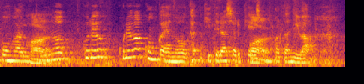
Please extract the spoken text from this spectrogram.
本があるというのは、はい、これこれは今回あの聞いてらっしゃる経営者の方には、はい。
